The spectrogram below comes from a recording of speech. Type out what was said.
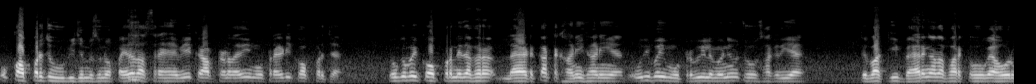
ਉਹ ਕਾਪਰ ਚ ਹੋਊਗੀ, ਜਿਵੇਂ ਤੁਹਾਨੂੰ ਆਪਾਂ ਇਹਦਾ ਦੱਸ ਰਹੇ ਹਾਂ ਵੀ ਇਹ ਕ੍ਰਾਫਟਨ ਦਾ ਇਹਦੀ ਮੋਟਰ ਆ, ਜਿਹੜੀ ਕਾਪਰ ਚ ਹੈ ਕਿਉਂਕਿ ਬਾਈ ਕਾਪਰ ਨੇ ਤਾਂ ਫਿਰ ਲਾਈਟ ਘੱਟ ਖਾਣੀ ਖਾਣੀ ਹੈ ਉਹਦੀ ਬਾਈ ਮੋਟਰ ਵੀ ਐਲੂਮੀਨੀਅਮ ਚ ਹੋ ਸਕਦੀ ਹੈ ਤੇ ਬਾਕੀ ਬੈਰਿੰਗਾਂ ਦਾ ਫ਼ਰਕ ਹੋ ਗਿਆ, ਹੋਰ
